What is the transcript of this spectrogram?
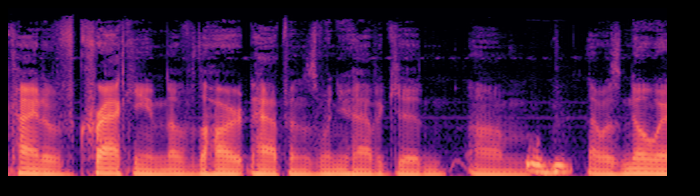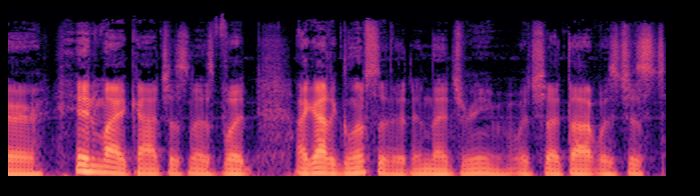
kind of cracking of the heart happens when you have a kid. Um, mm-hmm. That was nowhere in my consciousness, but I got a glimpse of it in that dream, which I thought was just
